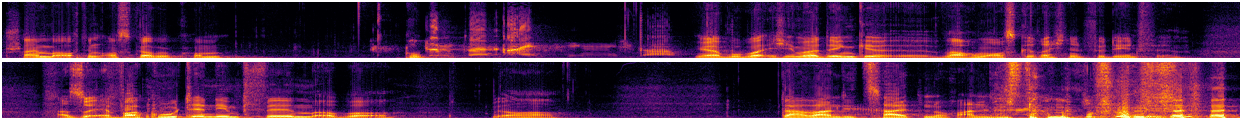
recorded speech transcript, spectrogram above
scheinbar auch den Oscar bekommen. Stimmt, seinen einzigen, nicht wahr? Ja, wobei ich immer denke, äh, warum ausgerechnet für den Film? Also er war gut in dem Film, aber ja, Da waren die Zeiten noch anders damals.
